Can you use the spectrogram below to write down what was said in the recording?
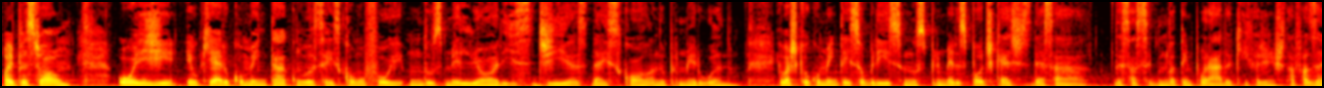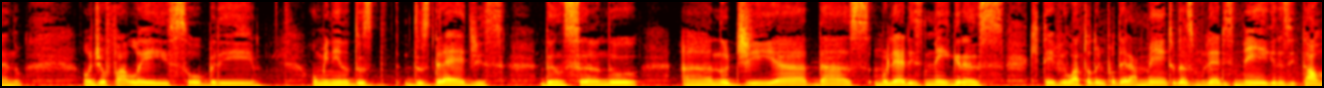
Oi, pessoal. Hoje eu quero comentar com vocês como foi um dos melhores dias da escola no primeiro ano. Eu acho que eu comentei sobre isso nos primeiros podcasts dessa, dessa segunda temporada aqui que a gente tá fazendo, onde eu falei sobre o menino dos, dos dreads dançando Uh, no dia das mulheres negras, que teve lá todo o empoderamento das mulheres negras e tal.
